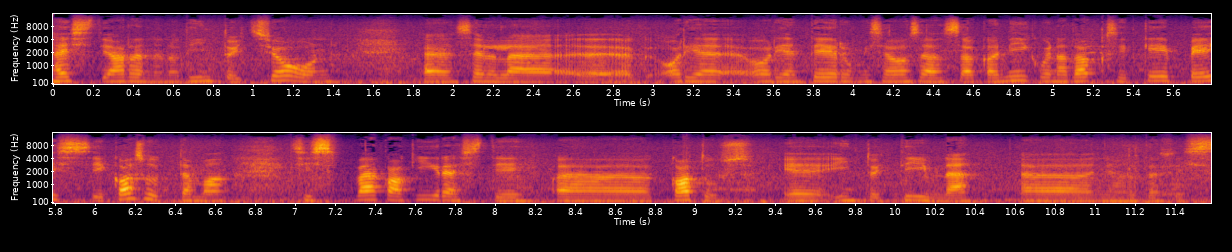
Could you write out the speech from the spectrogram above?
hästi arenenud intuitsioon selle orje, orienteerumise osas, aga nii kui nad hakkasid GPS-i kasutama, siis väga kiiresti kadus intuitiivne nii-öelda siis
